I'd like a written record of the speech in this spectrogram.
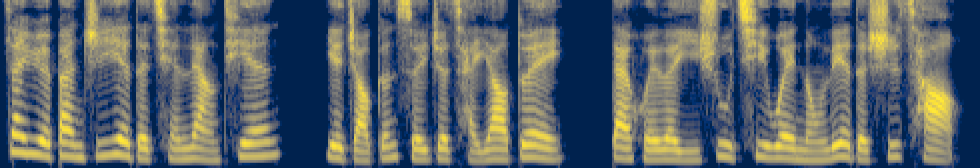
在月半之夜的前两天，叶爪跟随着采药队带回了一束气味浓烈的尸草。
